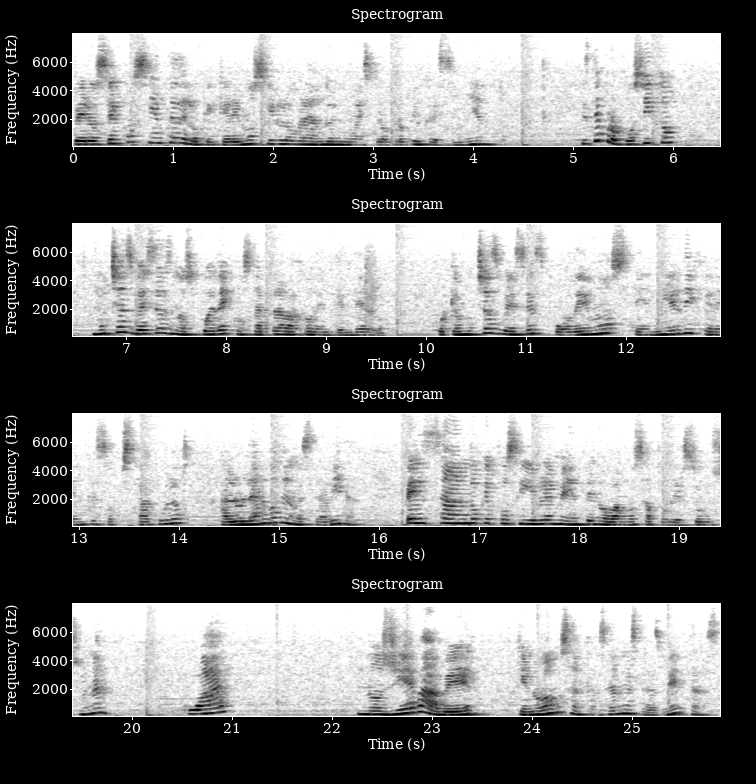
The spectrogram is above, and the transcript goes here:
pero ser consciente de lo que queremos ir logrando en nuestro propio crecimiento. Este propósito muchas veces nos puede costar trabajo de entenderlo, porque muchas veces podemos tener diferentes obstáculos a lo largo de nuestra vida, pensando que posiblemente no vamos a poder solucionar. ¿Cuál nos lleva a ver que no vamos a alcanzar nuestras metas,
